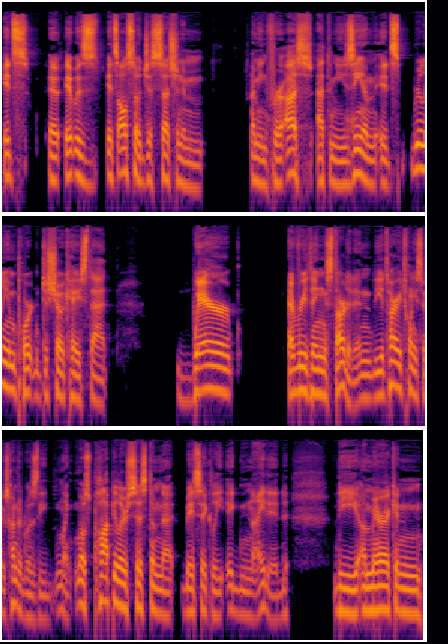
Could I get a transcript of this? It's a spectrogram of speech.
it's it it was it's also just such an I mean, for us at the museum, it's really important to showcase that where everything started and the Atari 2600 was the like most popular system that basically ignited the American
